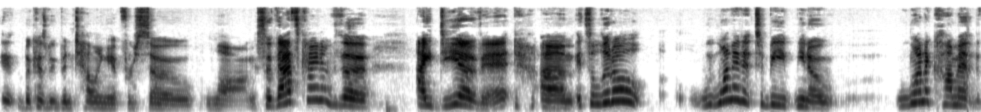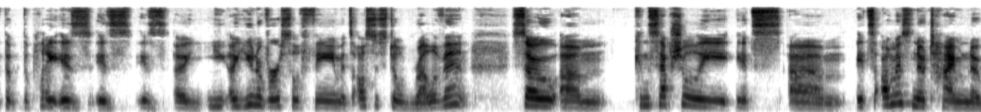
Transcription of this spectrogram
it, because we've been telling it for so long so that's kind of the idea of it. Um, it's a little. We wanted it to be, you know, we want to comment that the, the play is is is a, a universal theme. It's also still relevant. So um, conceptually, it's um, it's almost no time, no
